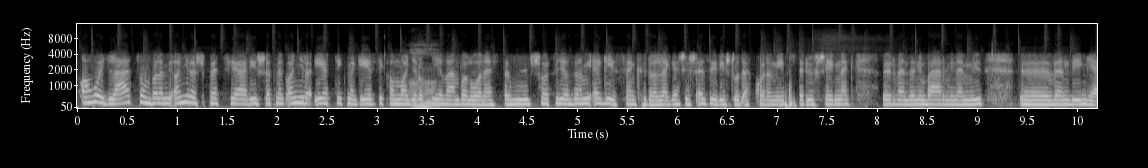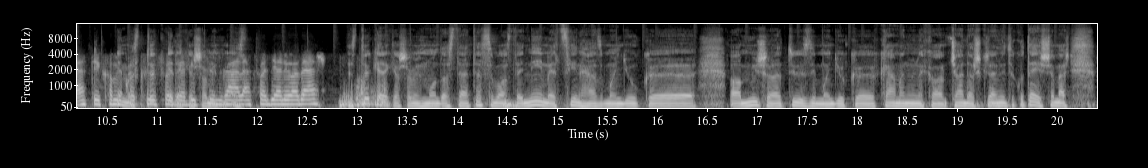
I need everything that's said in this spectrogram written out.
ahogy látom, valami annyira speciális, meg annyira értik, meg értik a magyarok Aha. nyilvánvalóan ezt a műsort, hogy az valami egészen különleges, és ezért is tud ekkora népszerűségnek örvendeni bármi nemű ö, vendégjáték, amikor külföldre viszünk gálát vagy előadást. Ez tökéletes, amit mondasz, tehát teszem azt, egy német színház mondjuk a műsorát tűzi mondjuk Kálmánőnek a csárdás királynőt, akkor teljesen más.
